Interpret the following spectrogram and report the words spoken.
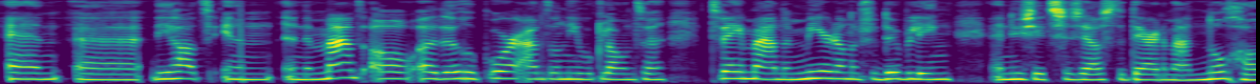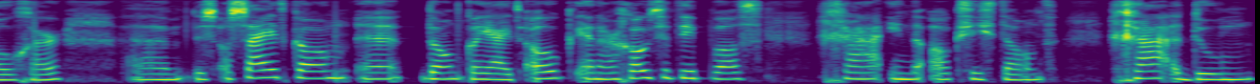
En uh, die had in een, in maand al uh, de record aantal nieuwe klanten. Twee maanden meer dan een verdubbeling. En nu zit ze zelfs de derde maand nog hoger. Um, dus als zij het kan, uh, dan kan jij het ook. En haar grootste tip was: ga in de actiestand. Ga het doen.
